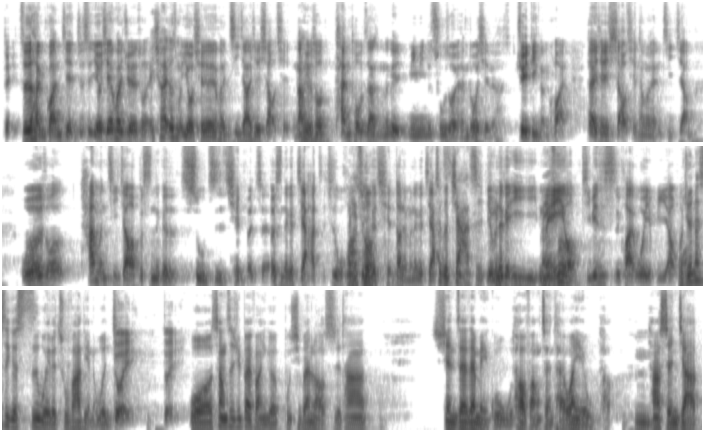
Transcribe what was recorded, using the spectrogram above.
对，这是很关键。就是有些人会觉得说，哎，为什么有钱人会计较一些小钱？然后有时候谈投资啊什么，那个明明就出手很多钱的，决定很快，但有些小钱他们很计较。我是说，他们计较的不是那个数字钱本身，而是那个价值。就是我花这个钱到底有没有那个价值？这个价值有没有那个意义？没有，即便是十块，我也不要。我觉得那是一个思维的出发点的问题。对对。我上次去拜访一个补习班老师，他现在在美国五套房产，台湾也有五套，嗯，他身价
